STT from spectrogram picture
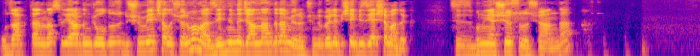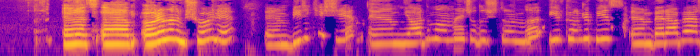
uzaktan nasıl yardımcı olduğunuzu düşünmeye çalışıyorum ama zihnimde canlandıramıyorum. Çünkü böyle bir şey biz yaşamadık. Siz bunu yaşıyorsunuz şu anda. Evet, e, öğrenmedim şöyle. Bir kişi yardım almaya çalıştığında ilk önce biz beraber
